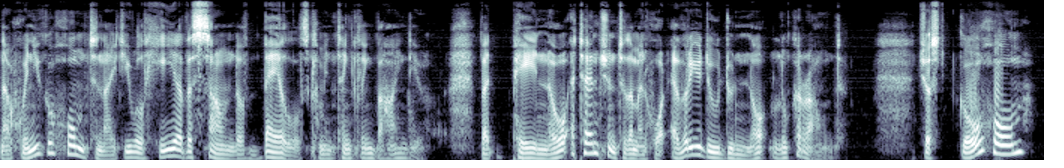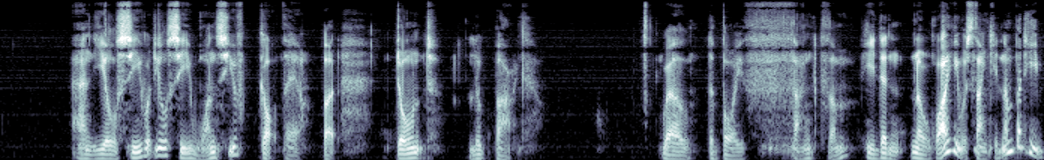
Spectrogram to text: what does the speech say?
Now, when you go home tonight, you will hear the sound of bells coming tinkling behind you. But pay no attention to them, and whatever you do, do not look around. Just go home, and you'll see what you'll see once you've got there. But don't look back. Well, the boy thanked them. He didn't know why he was thanking them, but he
